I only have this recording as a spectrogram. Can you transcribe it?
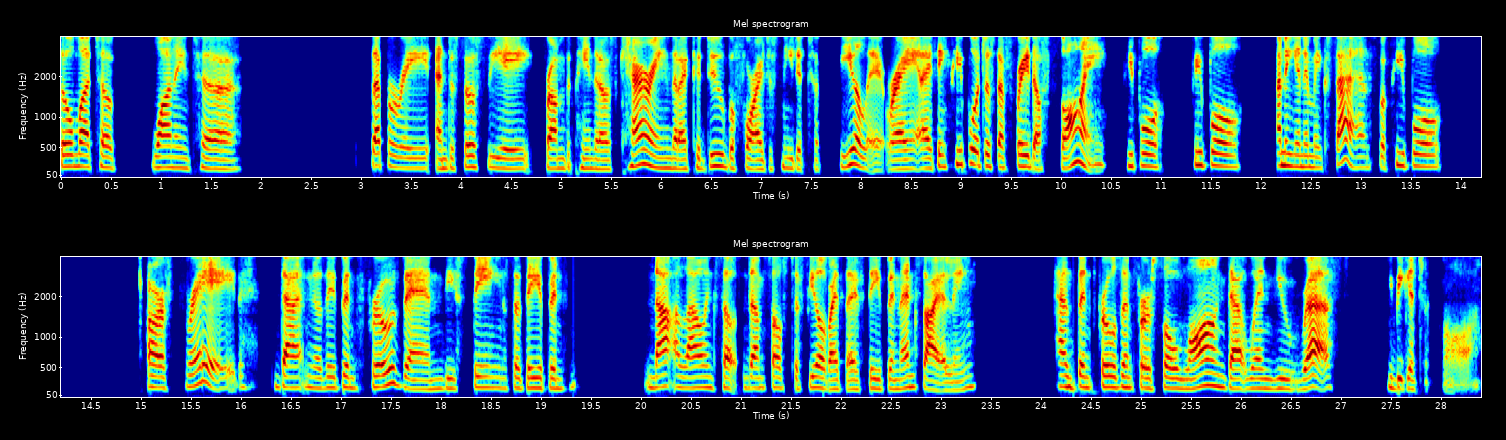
so much of wanting to separate and dissociate from the pain that I was carrying that I could do before I just needed to feel it, right? And I think people are just afraid of flying. People, people, I mean, and it makes sense, but people are afraid that, you know, they've been frozen, these things that they've been not allowing so- themselves to feel, right? That if they've been exiling, has been frozen for so long that when you rest, you begin to thaw.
